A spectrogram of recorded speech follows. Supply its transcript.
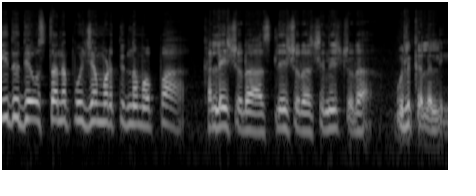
ಐದು ದೇವಸ್ಥಾನ ಪೂಜೆ ಮಾಡ್ತಿದ್ದೆ ನಮ್ಮಪ್ಪ, ಕಲ್ಲೇಶ್ವರ ಅಶ್ಲೇಶ್ವರ ಶನೇಶ್ವರ ಉಲಿಕಲಲ್ಲಿ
